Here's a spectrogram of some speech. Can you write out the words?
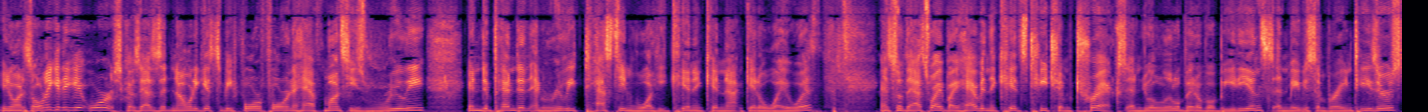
you know, and it's only going to get worse because as it now when he gets to be four, four and a half months, he's really independent and really testing what he can and cannot get away with. And so that's why by having the kids teach him tricks and do a little bit of obedience and maybe some brain teasers,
